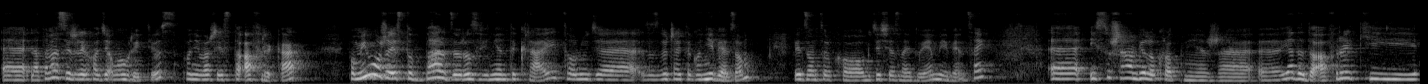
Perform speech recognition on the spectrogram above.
E, natomiast jeżeli chodzi o Mauritius, ponieważ jest to Afryka, pomimo, że jest to bardzo rozwinięty kraj, to ludzie zazwyczaj tego nie wiedzą. Wiedzą tylko, gdzie się znajduje mniej więcej. E, I słyszałam wielokrotnie, że e, jadę do Afryki,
